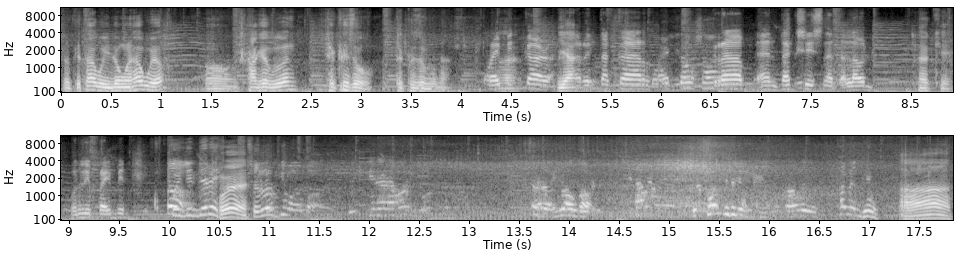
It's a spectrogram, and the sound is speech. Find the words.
이렇게 타고 이동을 하고요. 어, 가격은 100페소, 100페소입니다. private ah. car, uh, yeah. rent car, Grab, and taxis not allowed. Okay. Only private. Pwede dire. Eh. Where? Sa. Ah.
